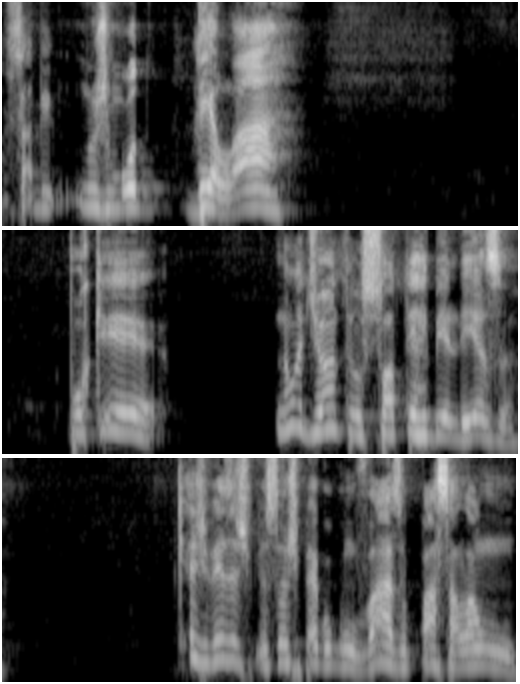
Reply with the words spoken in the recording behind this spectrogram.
sabe, nos modelar, porque não adianta eu só ter beleza, porque às vezes as pessoas pegam algum vaso, passa lá um,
